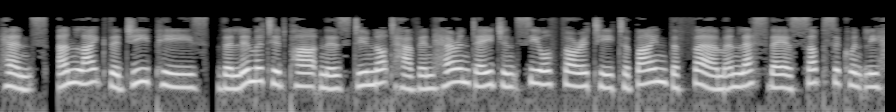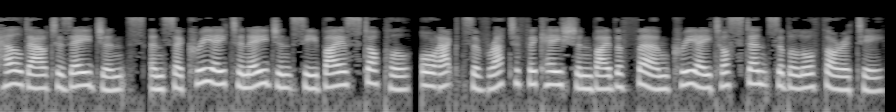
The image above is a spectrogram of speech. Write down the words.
Hence, unlike the GPs, the limited partners do not have inherent agency authority to bind the firm unless they are subsequently held out as agents and so create an agency by estoppel, or acts of ratification by the firm create ostensible authority.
